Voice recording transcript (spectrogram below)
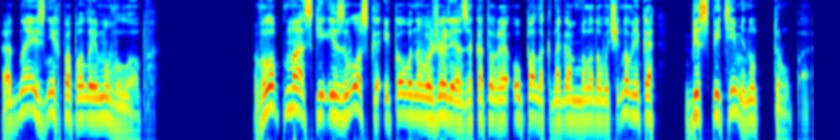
Одна из них попала ему в лоб. В лоб маски из воска и кованого железа, которая упала к ногам молодого чиновника без пяти минут трупа.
